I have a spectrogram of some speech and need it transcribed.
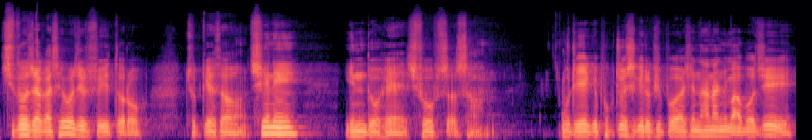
지도자가 세워질 수 있도록 주께서 친히 인도해 주옵소서. 우리에게 복 주시기를 기뻐하신 하나님 아버지,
